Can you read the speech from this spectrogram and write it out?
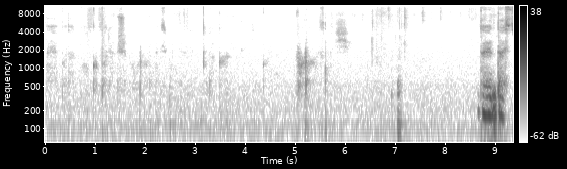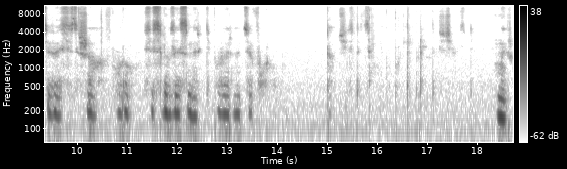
небо над Нікополем, щоб ворог не зміг лякати. Ворога знищить. Да віддасть весь жах ворогу, всі сльози і смерті повернуться ворогу. Та очиститься Нікополь, та прийде щастя, мир.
